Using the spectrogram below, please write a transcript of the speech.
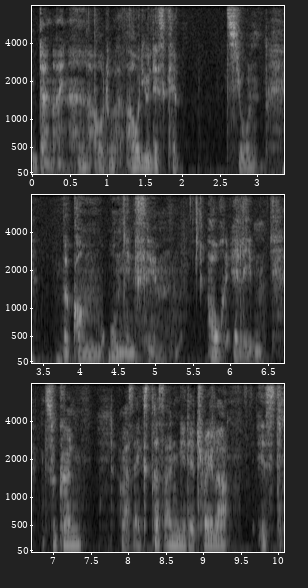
dann eine Audio Audiodeskription bekommen, um den Film auch erleben zu können. Was Extras angeht, der Trailer ist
